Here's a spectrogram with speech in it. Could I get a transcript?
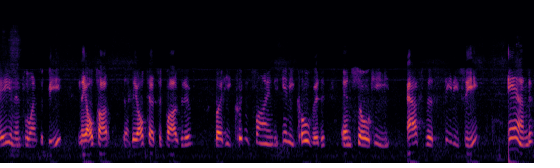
A and influenza B, and they all taught, they all tested positive, but he couldn't find any COVID, and so he asked the CDC and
